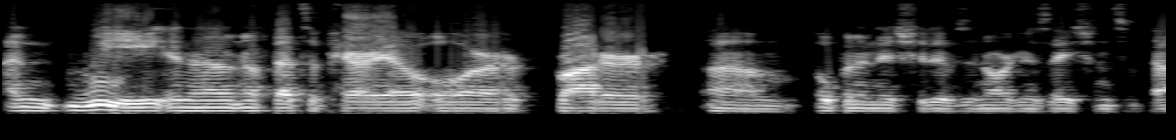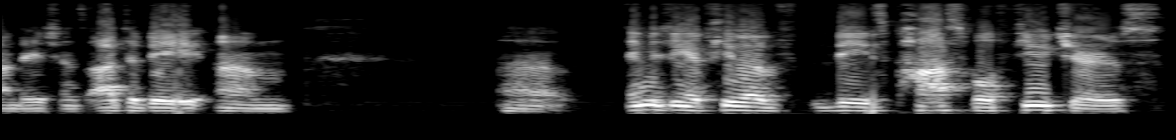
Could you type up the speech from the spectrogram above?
and we, and I don't know if that's Apereo or broader um, open initiatives and organizations and foundations, ought to be um, uh, imaging a few of these possible futures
